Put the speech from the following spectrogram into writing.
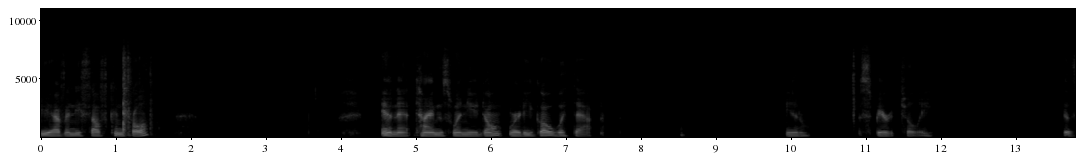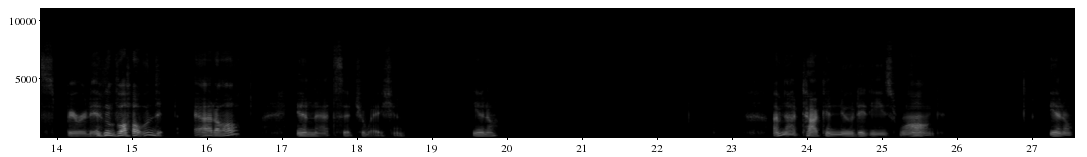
do you have any self control? And at times when you don't, where do you go with that? You know, spiritually. Is spirit involved at all in that situation? You know? I'm not talking nudity's wrong. You know,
